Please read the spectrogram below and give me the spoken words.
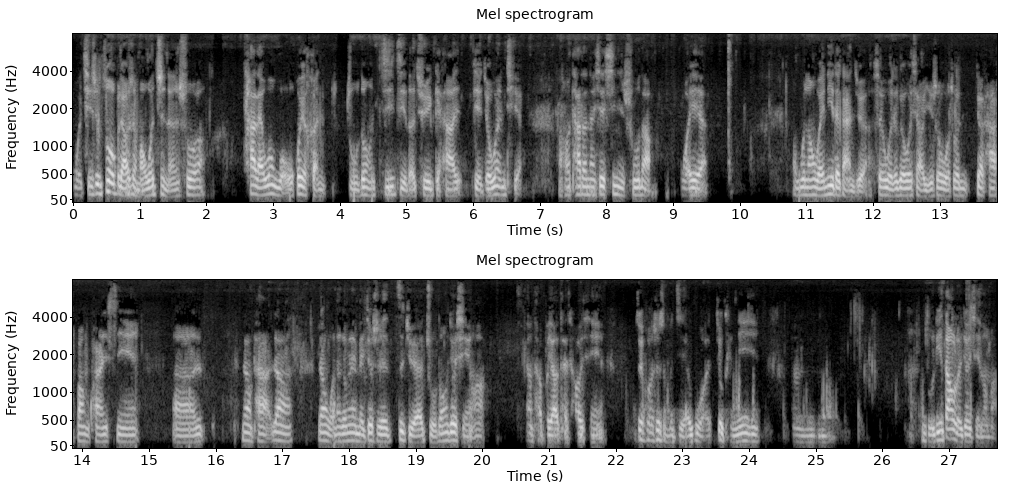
我其实做不了什么，我只能说，他来问我，我会很主动积极的去给他解决问题。然后他的那些心理疏导，我也无能为力的感觉，所以我就给我小姨说：“我说叫他放宽心，呃，让他让让我那个妹妹就是自觉主动就行了，让他不要太操心。最后是什么结果，就肯定嗯努力到了就行了嘛。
